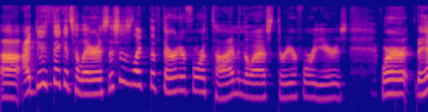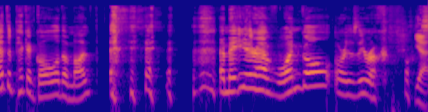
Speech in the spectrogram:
Uh, I do think it's hilarious. This is like the third or fourth time in the last three or four years where they had to pick a goal of the month. and they either have one goal or zero goals. Yeah,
